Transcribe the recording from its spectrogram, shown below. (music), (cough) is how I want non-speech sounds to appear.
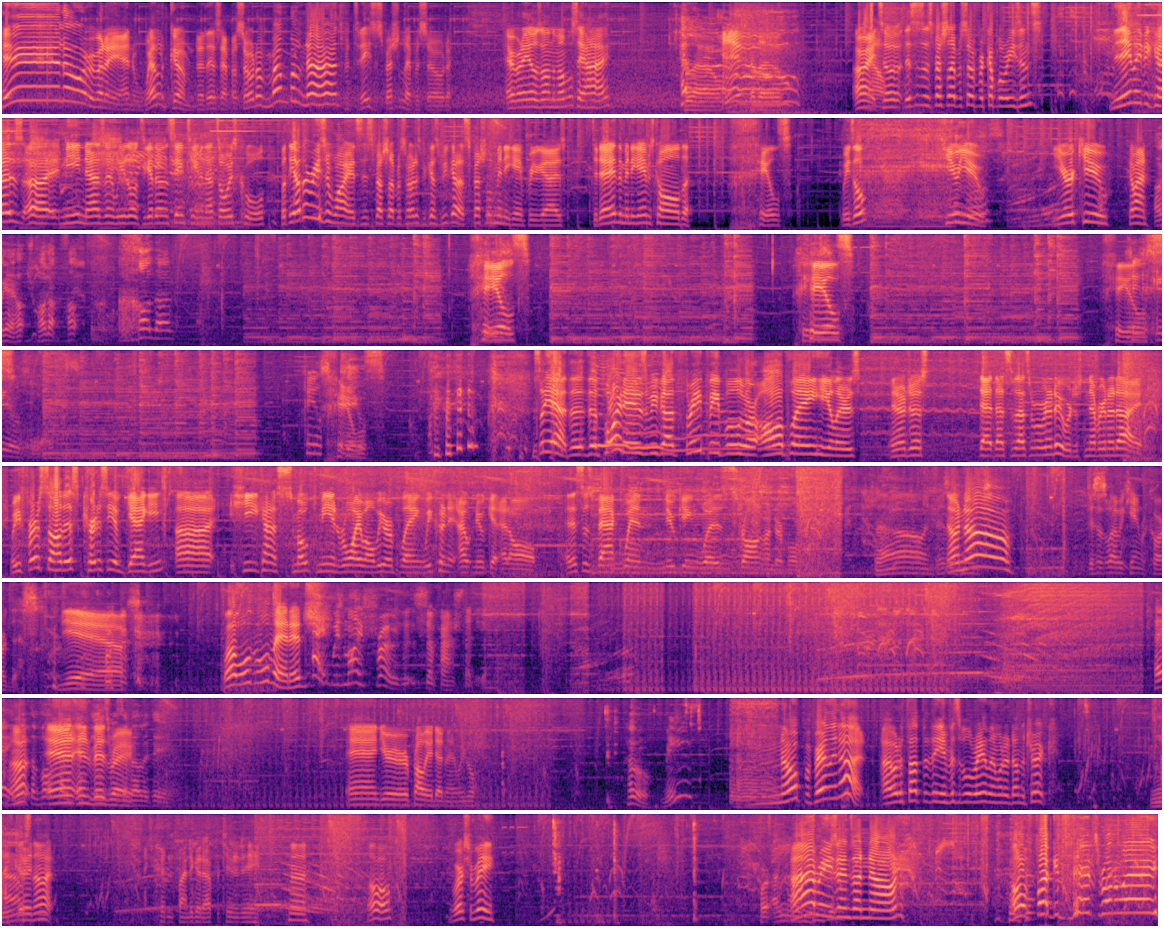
Hello, everybody, and welcome to this episode of Mumblenauts. For today's a special episode. Everybody else on the Mumble, say hi. Hello. Hello. Hello. All right, Ow. so this is a special episode for a couple of reasons. Namely because uh, me, Naz, and Weazel are together on the same team, and that's always cool. But the other reason why it's this special episode is because we've got a special mini game for you guys. Today, the mini game is called Heals. Weazel, cue you. Your cue. Come on. Okay, ho hold up. Ho hold on. Heals. Heals. Heals. Heals. Feels Heals. (laughs) so yeah, the the point is we've got three people who are all playing healers and are just that that's that's what we're gonna do. We're just never gonna die. We first saw this courtesy of Gaggy. Uh, he kind of smoked me and Roy while we were playing. We couldn't out nuke it at all. And this was back when nuking was strong under undervolt. No, invisible. No, no. This is why we can't record this. Yeah. well, we'll we'll manage. Hey, it was my throw that somehow said it. Hey, Oh, get the vault and get the invis ray. invisibility. And you're probably a dead man, Weazel. Who? Me? Nope, apparently not. I would have thought that the invisible Raylan would have done the trick. No. Guess Couldn't. I Couldn't find a good opportunity. Huh. Oh, well. Works for me. For unknown Ah, reasons. reasons unknown. (laughs) oh, fucking tips, run away!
